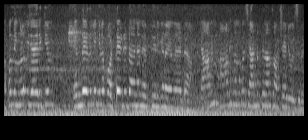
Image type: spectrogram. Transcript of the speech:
അപ്പൊ നിങ്ങൾ വിചാരിക്കും എന്താ ഇതിൽ ഇങ്ങനെ കൊട്ടയിട്ടിട്ട് അതിനെ നിർത്തിയിരിക്കണേന്ന് കേട്ടാ? ഞാനും ആദ്യം വന്നപ്പോൾ ചേട്ടനടുത്ത് സംശയം ചോദിച്ചത്.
